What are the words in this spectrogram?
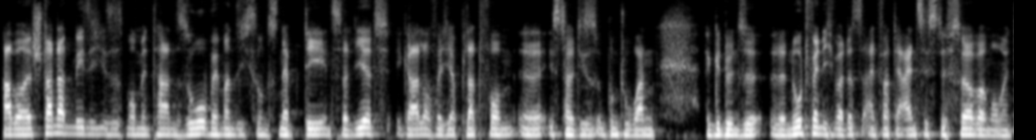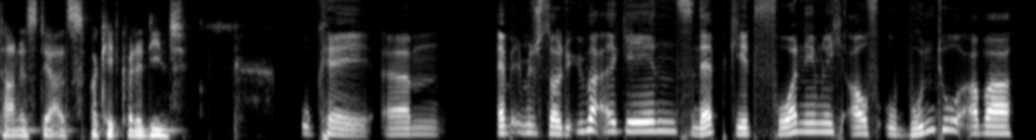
Aber standardmäßig ist es momentan so, wenn man sich so ein Snapd installiert, egal auf welcher Plattform, äh, ist halt dieses Ubuntu One äh, Gedönse äh, notwendig, weil das einfach der einzigste Server momentan ist, der als Paketquelle dient. Okay, ähm, App Image sollte überall gehen. Snap geht vornehmlich auf Ubuntu, aber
